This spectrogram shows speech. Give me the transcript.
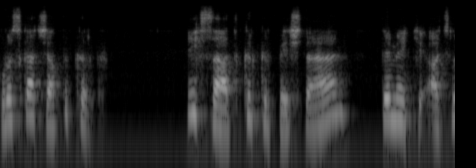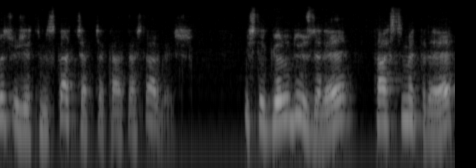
burası kaç yaptı? 40. x artı 40 45'ten demek ki açılış ücretimiz kaç yapacak arkadaşlar? 5. İşte görüldüğü üzere taksimetreye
